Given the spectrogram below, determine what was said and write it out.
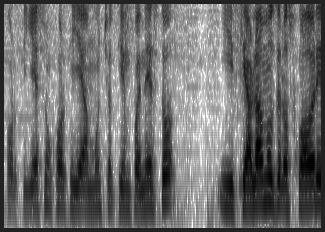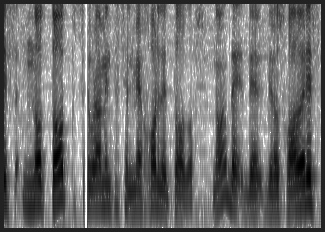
porque ya es un jugador que lleva mucho tiempo en esto, y si hablamos de los jugadores no top, seguramente es el mejor de todos, ¿no? De, los jugadores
